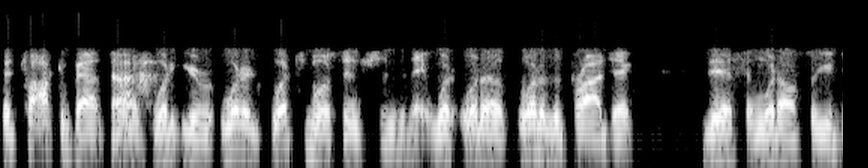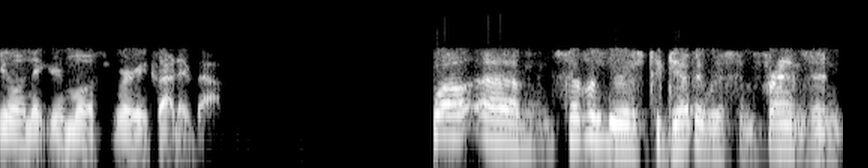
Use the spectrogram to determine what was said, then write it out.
But talk about sort of what you're what are what's most interesting today. What what are what are the projects, this, and what else are you doing that you're most very excited about? Well, um, several years together with some friends, and, and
